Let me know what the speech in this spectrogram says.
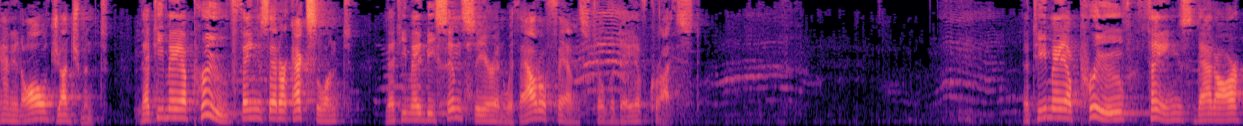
and in all judgment, that ye may approve things that are excellent that ye may be sincere and without offense till the day of Christ. That ye may approve things that are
